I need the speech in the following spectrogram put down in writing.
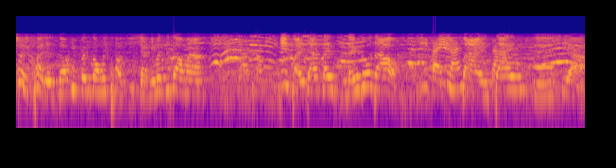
最快的时候一分钟会跳几下？你们知道吗？一百加三十等于多少？一百三一百三十下。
